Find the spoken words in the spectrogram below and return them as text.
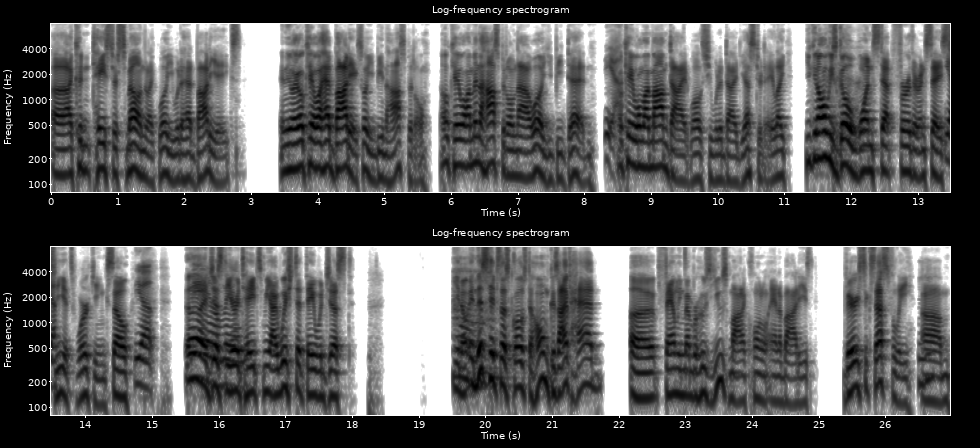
uh, I couldn't taste or smell. And they're like, well, you would have had body aches. And you're like, okay, well, I had body aches. Well, you'd be in the hospital. Okay, well, I'm in the hospital now. Well, you'd be dead. Yeah. Okay, well, my mom died. Well, she would have died yesterday. Like, you can always go one step further and say, Yeah. see, it's working. So Yep. Uh, it just man. irritates me. I wish that they would just, you know, and this hits us close to home because I've had a family member who's used monoclonal antibodies very successfully. Mhm. Um,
